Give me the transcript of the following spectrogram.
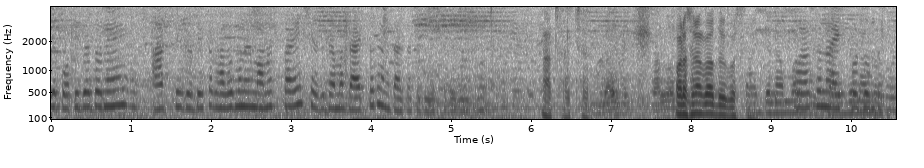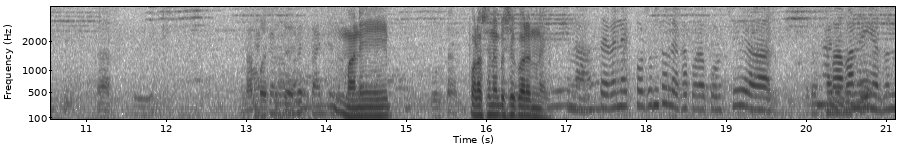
যে প্রতিবেদনে আসছি যদি একটা ভালো মনের মানুষ পাই সে যদি আমার দায়িত্ব নেয় আমি তার কাছে বিয়ে শাদী বলব। আচ্ছা আচ্ছা। পড়াশোনা কত দূর করছেন? পড়াশোনা এইট পর্যন্ত করছি। মানে পড়াশোনা বেশি করেন নাই? না সেভেন এইট পর্যন্ত লেখাপড়া করছি। আর বাবা নেই এর জন্য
